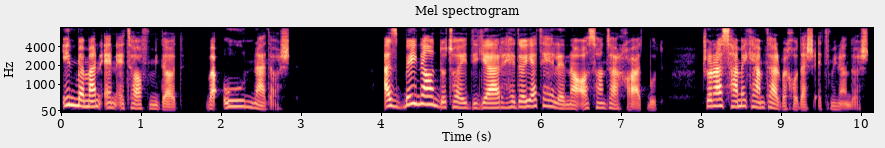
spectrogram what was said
این به من انعطاف می‌داد و او نداشت. از بین آن دوتای دیگر هدایت هلنا آسانتر خواهد بود چون از همه کمتر به خودش اطمینان داشت.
